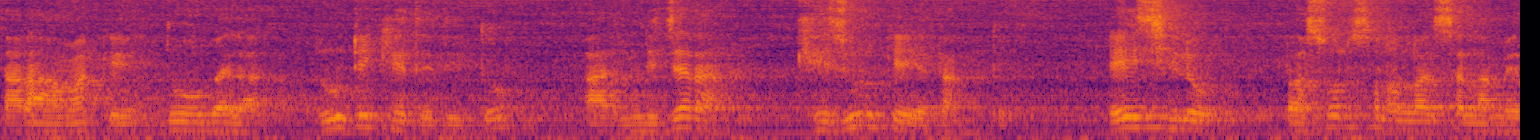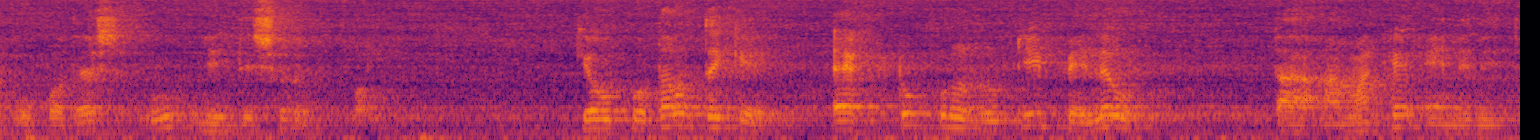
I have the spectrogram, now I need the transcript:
তারা আমাকে দুবেলা রুটি খেতে দিত আর নিজেরা খেজুর খেয়ে থাকত। এই ছিল রাসুল সাল্লা সাল্লামের উপদেশ ও নির্দেশের ফল। কেউ কোথাও থেকে এক টুকরো রুটি পেলেও তা আমাকে এনে দিত।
